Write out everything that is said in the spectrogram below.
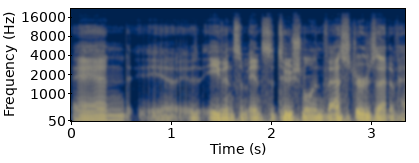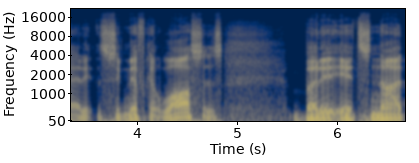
and you know, even some institutional investors that have had significant losses, but it, it's not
